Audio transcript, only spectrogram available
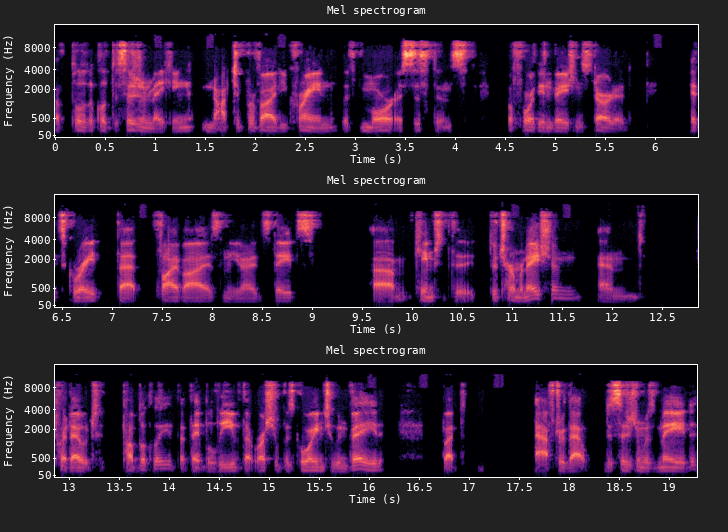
of political decision making not to provide Ukraine with more assistance before the invasion started. It's great that Five Eyes in the United States um, came to the determination and put out publicly that they believed that Russia was going to invade. But after that decision was made,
